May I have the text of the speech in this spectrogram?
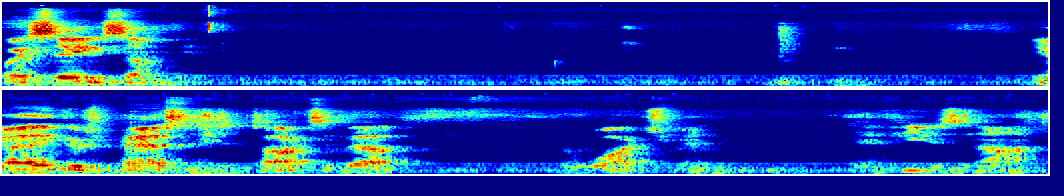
by saying something? You know, I think there's a passage that talks about the watchman, and if he does not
